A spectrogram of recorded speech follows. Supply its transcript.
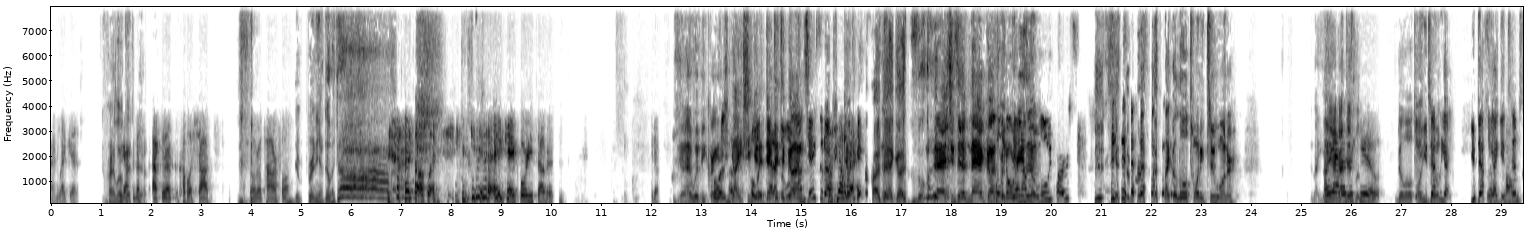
I'd like it. Probably love Like, after that. the, after a couple of shots, I feel real powerful. shit. Brittany out there like, ah! I know, like give me the AK forty seven. Yeah, that would be crazy. She, like she get addicted out the to I'm guns. gangster that be No good. bad guns. Yeah, she's in mad guns Pull for a no gat out the reason. Louis purse. Like the little twenty two on her. Like, yeah, oh yeah, I got those this are li- cute. the little Yeah, you definitely got you definitely gotta get Tim's.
